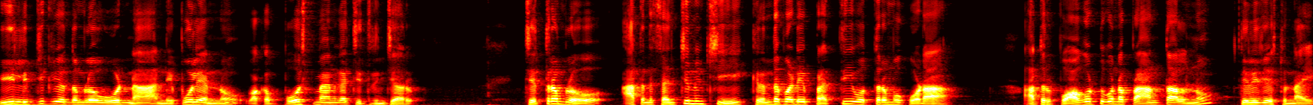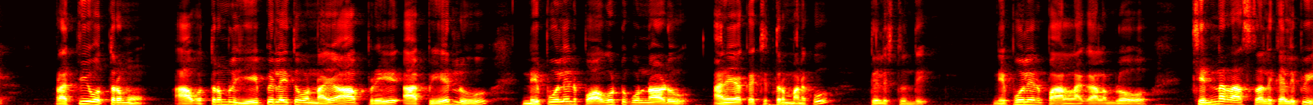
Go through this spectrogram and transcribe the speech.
ఈ లిప్జిగ్ యుద్ధంలో ఓడిన నెపోలియన్ను ఒక పోస్ట్ మ్యాన్గా చిత్రించారు. చిత్రంలో అతని సంచి నుంచి క్రింద పడే ప్రతి ఉత్తరము కూడా అతడు పోగొట్టుకున్న ప్రాంతాలను తెలియజేస్తున్నాయి. ప్రతి ఉత్తరము ఆ ఉత్తరంలో ఏ పేర్లు అయితే ఉన్నాయో ఆ ప్రే ఆ పేర్లు నెపోలియన్ పోగొట్టుకున్నాడు అనే యొక్క చిత్రం మనకు తెలుస్తుంది. నెపోలియన్ పాలనా కాలంలో చిన్న రాష్ట్రాలు కలిపి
